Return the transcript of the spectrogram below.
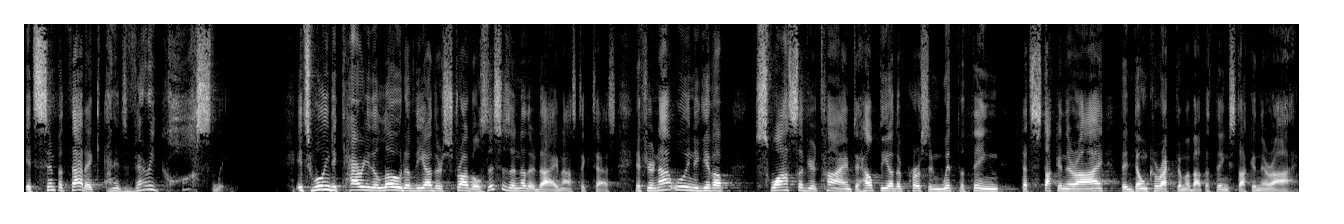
it's sympathetic, and it's very costly. It's willing to carry the load of the other struggles. This is another diagnostic test. If you're not willing to give up swaths of your time to help the other person with the thing that's stuck in their eye, then don't correct them about the thing stuck in their eye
